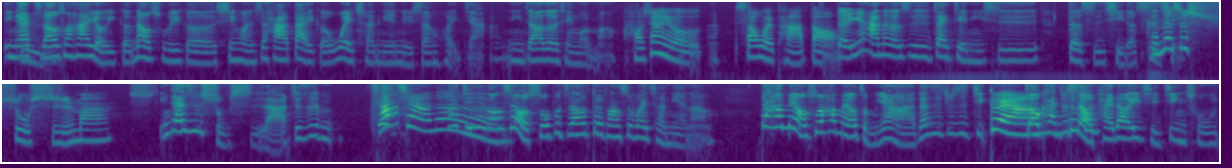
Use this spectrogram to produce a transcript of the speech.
应该知道说他有一个闹出一个新闻，是他带一个未成年女生回家，你知道这个新闻吗？好像有稍微爬到，对，因为他那个是在杰尼斯的时期的事情，可那是属实吗？应该是属实啊，就是。真假的？他经纪公司有说不知道对方是未成年啊，但他没有说他没有怎么样啊，但是就是进对啊，周刊就是有拍到一起进出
